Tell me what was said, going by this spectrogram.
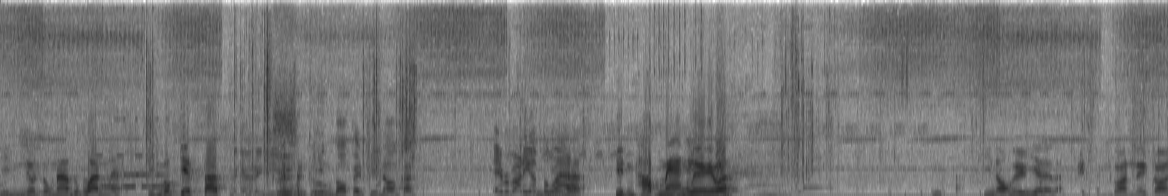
หินหยดลงน้ำทุกวันน่ะหินบอกเจ็บสัตว์หินหินบอกเป็นพี่น้องกัน Everybody up the เหี้ย ladder. หินทับแม่งเลยวะพี่น้องเหี้ยอะไรล่ะไอ้กอนไอ้กอน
